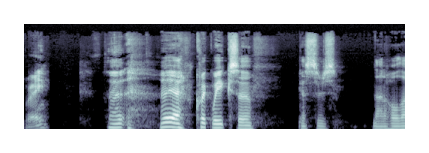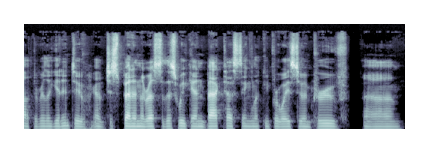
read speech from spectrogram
Right. Uh, yeah, quick week, so I guess there's not a whole lot to really get into. I've just spending the rest of this weekend back testing, looking for ways to improve, um,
